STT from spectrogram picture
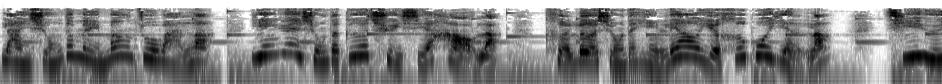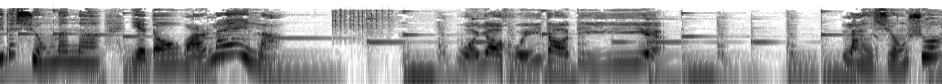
懒熊的美梦做完了，音乐熊的歌曲写好了，可乐熊的饮料也喝过瘾了，其余的熊们呢，也都玩累了。我要回到第一页。懒熊说：“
